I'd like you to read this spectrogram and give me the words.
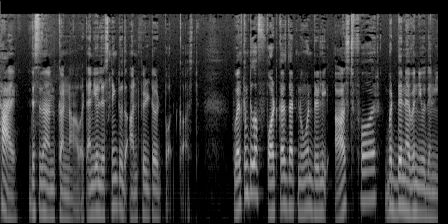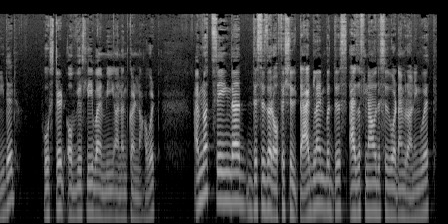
Hi, this is Anand Karnawat, and you're listening to the Unfiltered Podcast. Welcome to a podcast that no one really asked for, but they never knew they needed. Hosted, obviously, by me, Anand Karnawat. I'm not saying that this is our official tagline, but this, as of now, this is what I'm running with.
